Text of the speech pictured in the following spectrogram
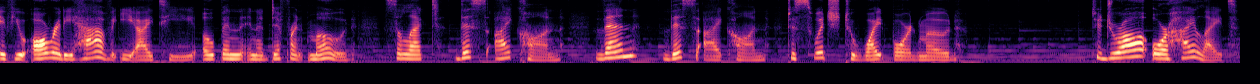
If you already have EIT open in a different mode, select this icon, then this icon to switch to whiteboard mode. To draw or highlight,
